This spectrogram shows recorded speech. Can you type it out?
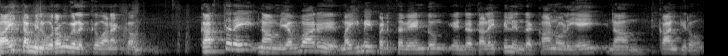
தாய் தமிழ் உறவுகளுக்கு வணக்கம். கர்த்தரை நாம் எவ்வாறு மகிமைப்படுத்த வேண்டும் என்ற தலைப்பில் இந்த காணொளியை நாம் காண்கிறோம்.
